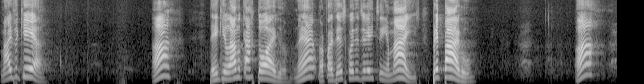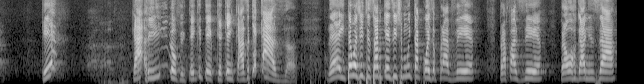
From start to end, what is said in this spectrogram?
Mais o quê? Hã? Tem que ir lá no cartório, né? Para fazer as coisas direitinho. Mas, preparo. Hã? Quê? Ca... Ih, meu filho, tem que ter, porque quem casa quer casa. Né? Então a gente sabe que existe muita coisa para ver, para fazer, para organizar.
